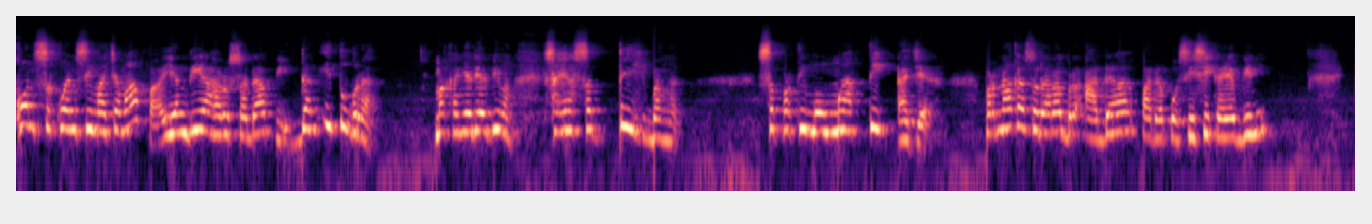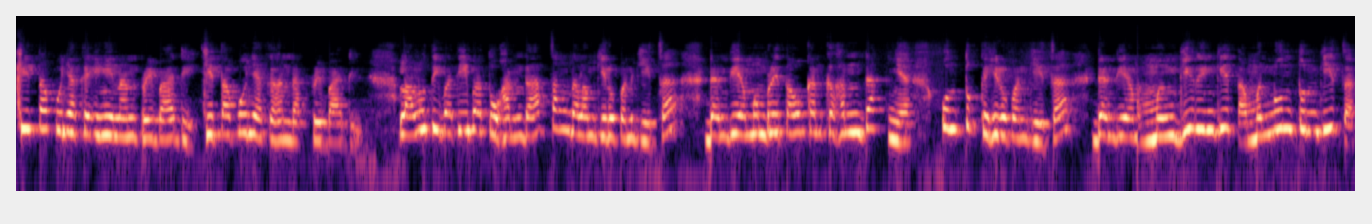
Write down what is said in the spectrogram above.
konsekuensi macam apa yang dia harus hadapi, dan itu berat. Makanya dia bilang, saya sedih banget, seperti mau mati aja. Pernahkah saudara berada pada posisi kayak begini? Kita punya keinginan pribadi, kita punya kehendak pribadi. Lalu tiba-tiba Tuhan datang dalam kehidupan kita dan dia memberitahukan kehendaknya untuk kehidupan kita dan dia menggiring kita, menuntun kita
